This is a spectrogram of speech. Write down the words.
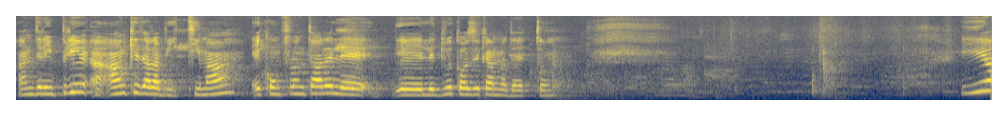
andrei prim- anche dalla vittima e confrontare le- eh, le due cose che hanno detto. Io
